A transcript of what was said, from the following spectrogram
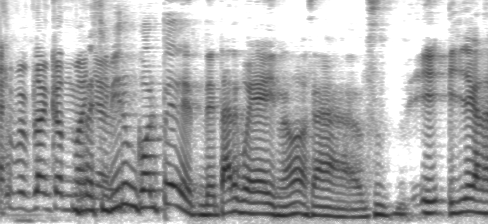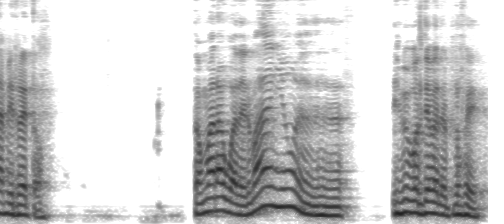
Eso fue plan con maña. recibir un golpe de, de tal güey, ¿no? O sea, y, y llegan a mi reto. Tomar agua del baño eh, y me volteé a ver el profe.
